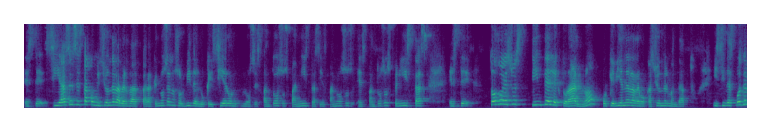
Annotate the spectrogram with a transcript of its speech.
este, si haces esta comisión de la verdad para que no se nos olvide lo que hicieron los espantosos panistas y espantosos, espantosos priistas, este, todo eso es tinte electoral, ¿no? Porque viene la revocación del mandato. Y si después de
